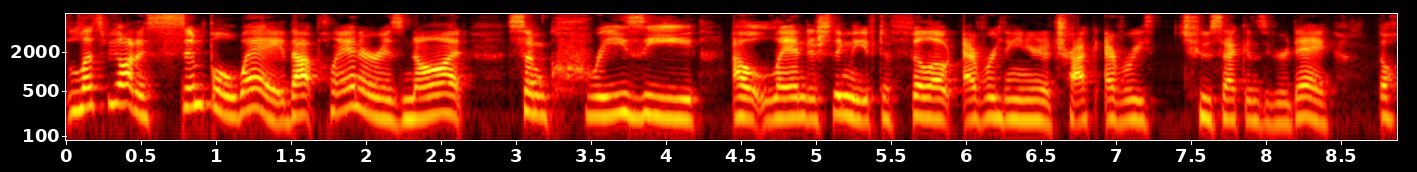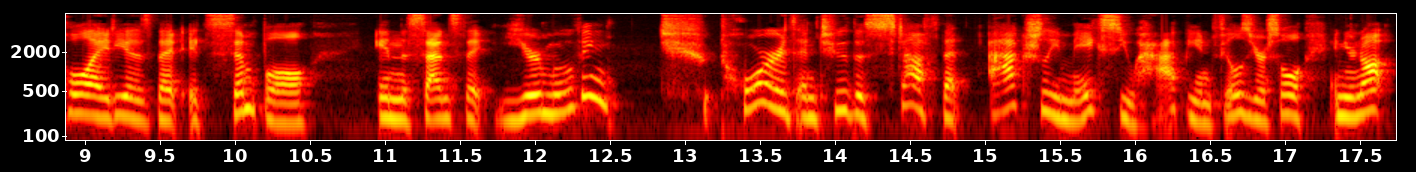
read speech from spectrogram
let's be honest, simple way, that planner is not some crazy, outlandish thing that you have to fill out everything and you're going to track every two seconds of your day. The whole idea is that it's simple in the sense that you're moving to, towards and to the stuff that actually makes you happy and fills your soul. And you're not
